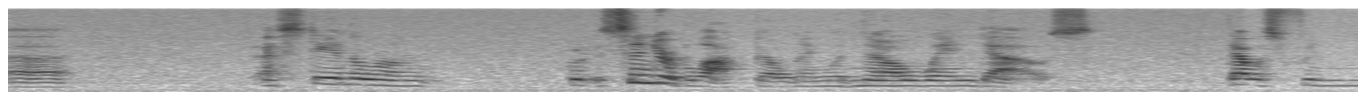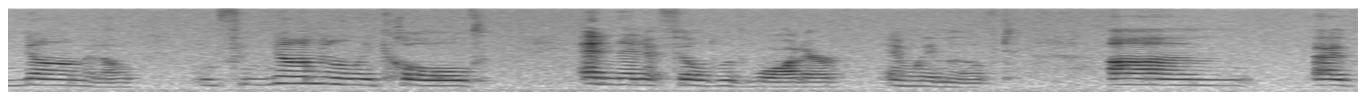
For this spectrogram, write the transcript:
uh, a standalone cinder block building with no windows. That was phenomenal and phenomenally cold, and then it filled with water, and we moved. Um, I've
